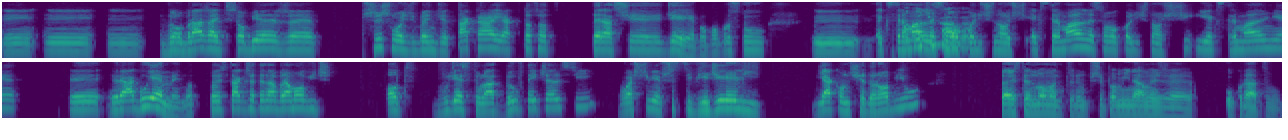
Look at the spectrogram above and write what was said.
y, y, y, wyobrażać sobie, że przyszłość będzie taka, jak to, co teraz się dzieje, bo po prostu ekstremalne są okoliczności, ekstremalne są okoliczności i ekstremalnie reagujemy. No, to jest tak, że ten Abramowicz od 20 lat był w tej Chelsea, właściwie wszyscy wiedzieli, jak on się dorobił. To jest ten moment, w którym przypominamy, że ukradł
